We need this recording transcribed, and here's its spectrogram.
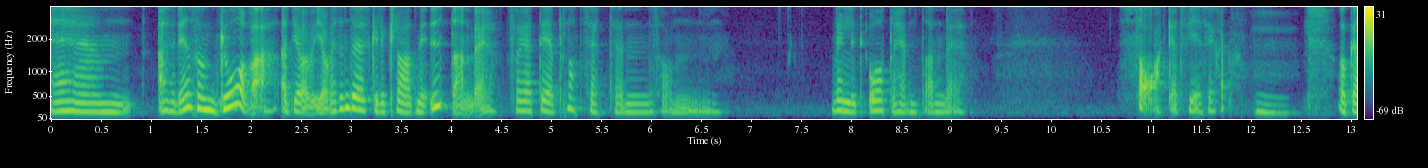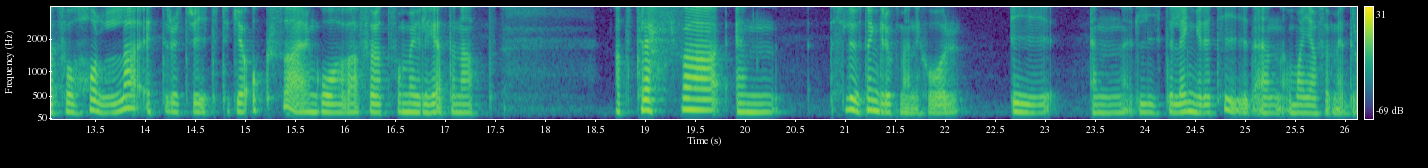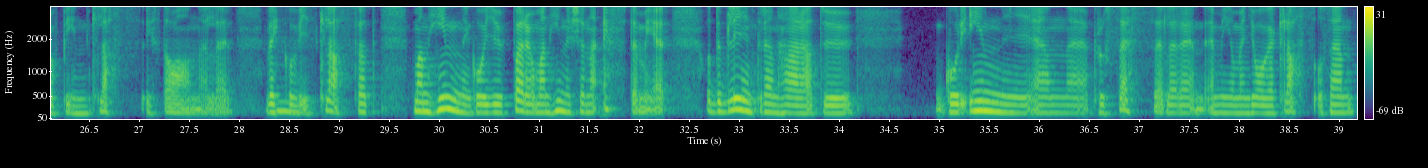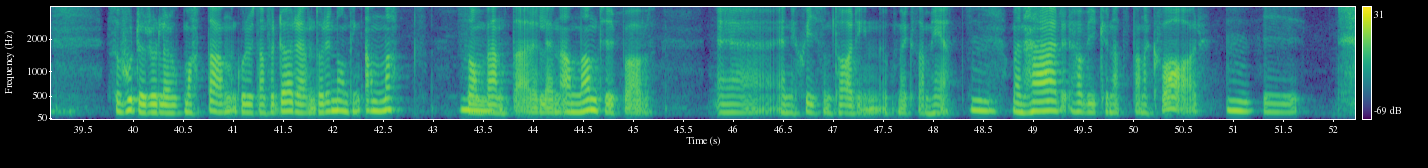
Ehm, alltså det är en sån gåva att jag, jag vet inte hur jag skulle klarat mig utan det. För att det är på något sätt en sån väldigt återhämtande sak att få ge sig själv. Och att få hålla ett retreat tycker jag också är en gåva för att få möjligheten att, att träffa en sluten grupp människor i en lite längre tid än om man jämför med drop-in-klass i stan eller veckovis klass. För att man hinner gå djupare och man hinner känna efter mer. Och det blir inte den här att du går in i en eh, process eller en, är med om en yogaklass och sen så fort du rullar ihop mattan, går utanför dörren, då är det någonting annat som väntar eller en annan typ av eh, energi som tar din uppmärksamhet. Men här har vi kunnat stanna kvar i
